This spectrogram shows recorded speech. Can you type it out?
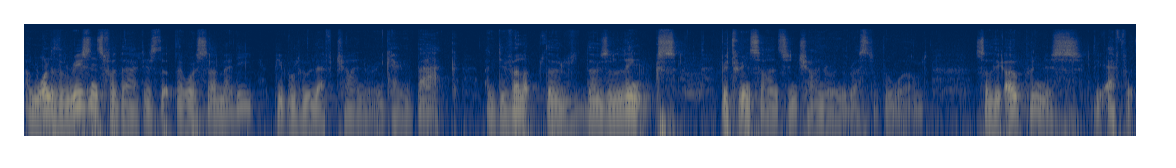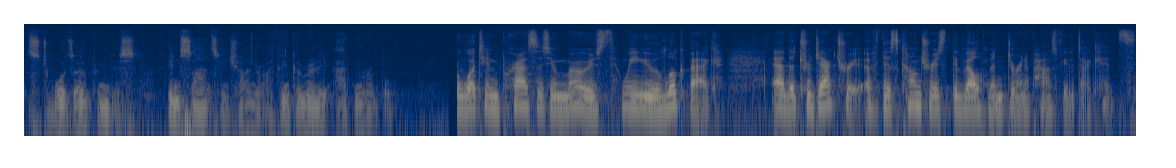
And one of the reasons for that is that there were so many people who left China and came back and developed those, those links between science in China and the rest of the world. So the openness, the efforts towards openness in science in China, I think, are really admirable. What impresses you most when you look back at the trajectory of this country's development during the past few decades?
